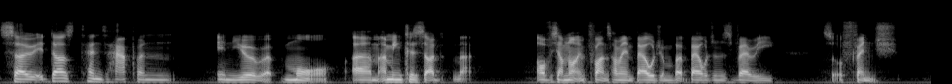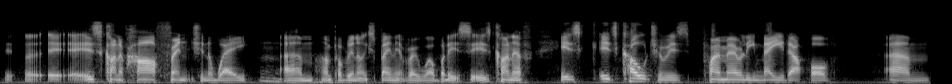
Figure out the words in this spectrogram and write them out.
so it does tend to happen in Europe more. Um, I mean, because I obviously I'm not in France, I'm in Belgium, but Belgium's very sort of French. It, it, it's kind of half French in a way. Mm. Um, I'm probably not explaining it very well, but it's it's kind of its its culture is primarily made up of um,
